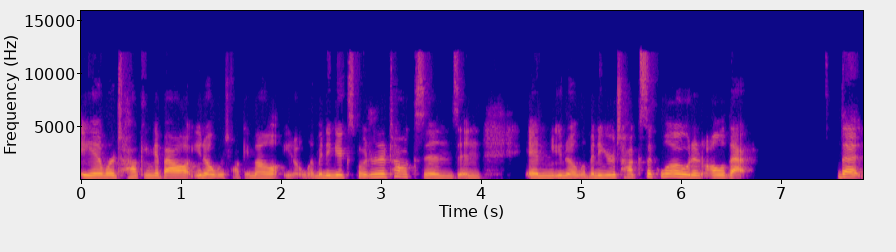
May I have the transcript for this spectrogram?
and we're talking about you know we're talking about you know limiting exposure to toxins and and you know limiting your toxic load and all of that that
